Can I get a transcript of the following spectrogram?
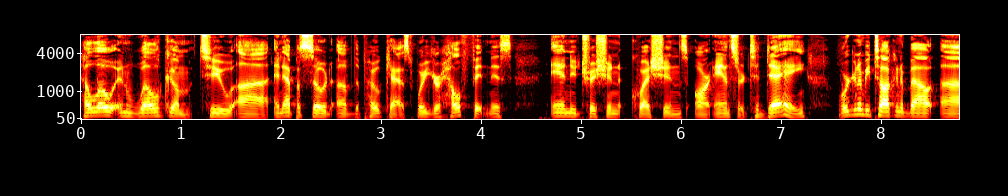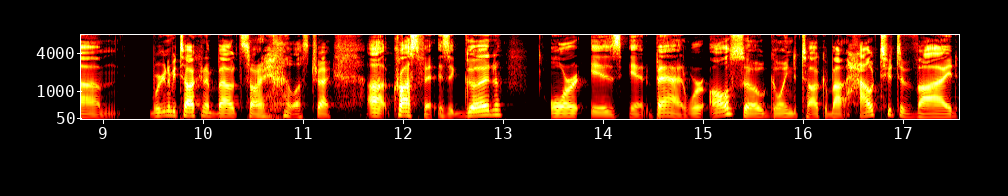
Hello and welcome to uh, an episode of the Poecast where your health, fitness, and nutrition questions are answered. Today, we're going to be talking about um, we're going to be talking about sorry, I lost track. Uh, CrossFit is it good or is it bad? We're also going to talk about how to divide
